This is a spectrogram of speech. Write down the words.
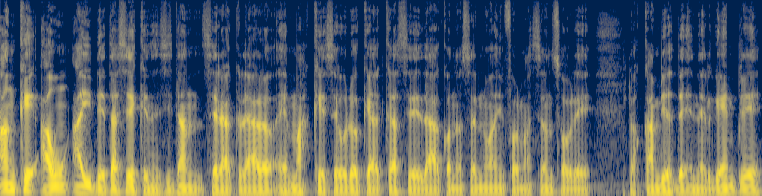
aunque aún hay detalles que necesitan ser aclarados, es más que seguro que acá se da a conocer nueva información sobre los cambios en el gameplay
